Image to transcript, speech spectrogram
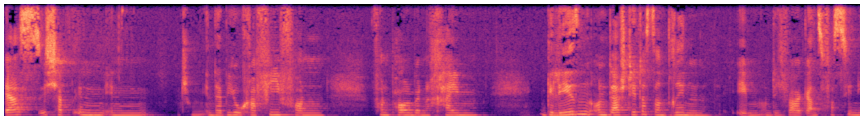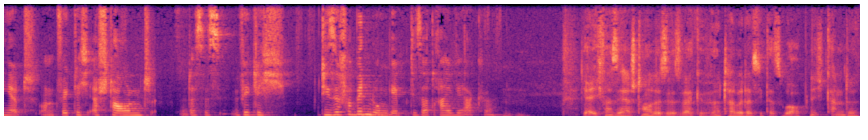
Erst, ich habe in, in, in der Biografie von, von Paul Benchaim gelesen und da steht das dann drin eben. Und ich war ganz fasziniert und wirklich erstaunt, dass es wirklich diese Verbindung gibt, dieser drei Werke. Mhm. Ja, ich war sehr erstaunt, dass ich das Werk gehört habe, dass ich das überhaupt nicht kannte,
